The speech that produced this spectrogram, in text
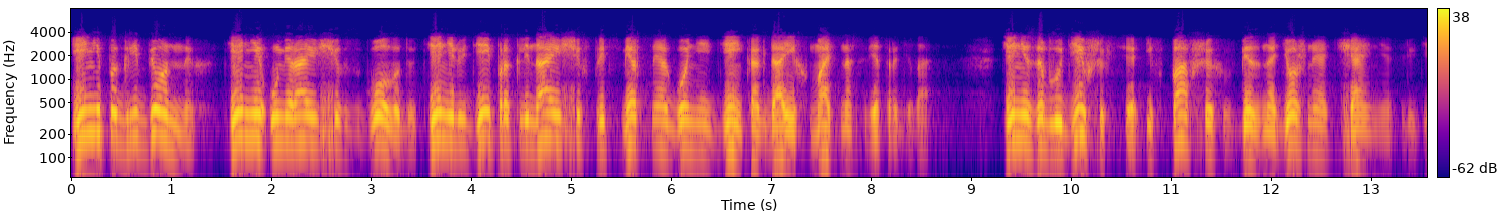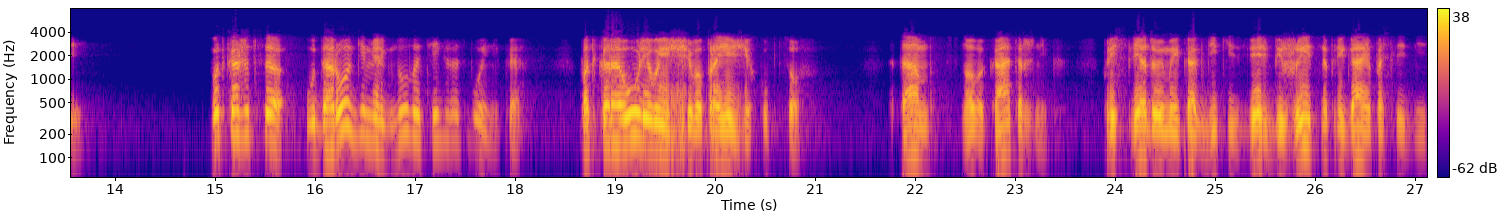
и непогребенных, тени умирающих с голоду, тени людей, проклинающих в предсмертной агонии день, когда их мать на свет родила, тени заблудившихся и впавших в безнадежное отчаяние людей. Вот, кажется, у дороги мелькнула тень разбойника, подкарауливающего проезжих купцов. А там снова каторжник, преследуемый как дикий зверь, бежит, напрягая последние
